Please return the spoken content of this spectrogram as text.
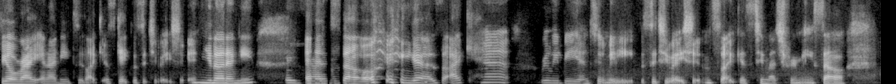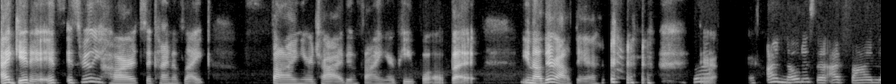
feel right. And I need to like escape the situation. You know what I mean? Exactly. And so, yeah, so I can't really be in too many situations. Like it's too much for me. So I get it. It's it's really hard to kind of like find your tribe and find your people. But you know, they're out there. yeah. I noticed that I find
